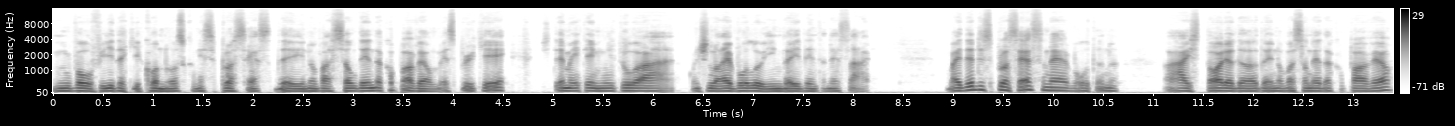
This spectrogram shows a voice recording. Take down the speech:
envolvido aqui conosco nesse processo de inovação dentro da Copavel, mesmo porque a gente também tem muito a continuar evoluindo aí dentro dessa área. Mas dentro desse processo, né, voltando à história da, da inovação dentro da Copavel,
